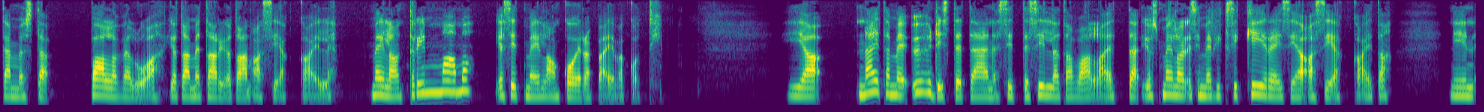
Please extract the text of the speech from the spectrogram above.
tämmöistä palvelua, jota me tarjotaan asiakkaille. Meillä on trimmaamo ja sitten meillä on koirapäiväkoti. Ja näitä me yhdistetään sitten sillä tavalla, että jos meillä on esimerkiksi kiireisiä asiakkaita, niin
